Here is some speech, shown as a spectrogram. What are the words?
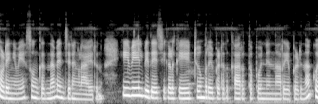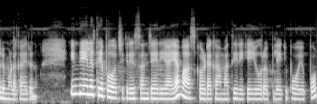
തുടങ്ങിയവയെ സുഗന്ധ വ്യഞ്ജനങ്ങളായിരുന്നു. ഇവയിൽ വിദേശികൾക്ക് ഏറ്റവും പ്രിയപ്പെട്ടത് കറുത്ത പൊന്നെന്നറിയപ്പെടുന്ന കുരുമുളകായിരുന്നു. ഇന്ത്യയിലെത്തിയ പോർച്ചുഗീസ് സഞ്ചാരിയായ വാസ്കോഡ ഗാമ തിരികെ യൂറോപ്പിലേക്ക് പോയപ്പോൾ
